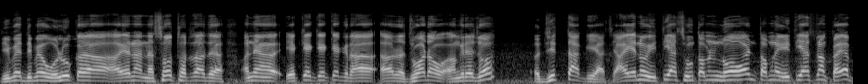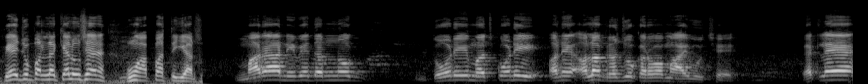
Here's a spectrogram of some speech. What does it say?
ધીમે ધીમે ઓલું એના નશો થતા ગયા અને એક એક એક એક રજવાડાઓ અંગ્રેજો જીતતા ગયા છે. આ એનો ઇતિહાસ હું તમને ન હોય ને તમને ઇતિહાસના કયા પેજ ઉપર લખેલું છે ને, હું આપવા તૈયાર છું. મારા નિવેદનનો દોડી મચકોડી અને અલગ રજૂ કરવામાં આવ્યું છે. એટલે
